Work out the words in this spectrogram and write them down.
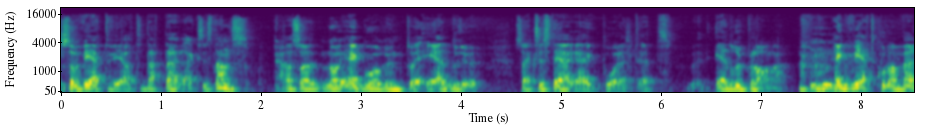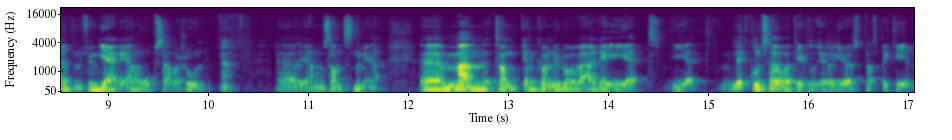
så vet vi at dette er eksistens. Ja. Altså, når jeg går rundt og er edru, så eksisterer jeg på et, et edruplane. Jeg vet hvordan verden fungerer gjennom observasjon. Ja. Uh, gjennom sansene mine. Uh, men tanken kan jo da være i et, i et litt konservativt religiøst perspektiv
